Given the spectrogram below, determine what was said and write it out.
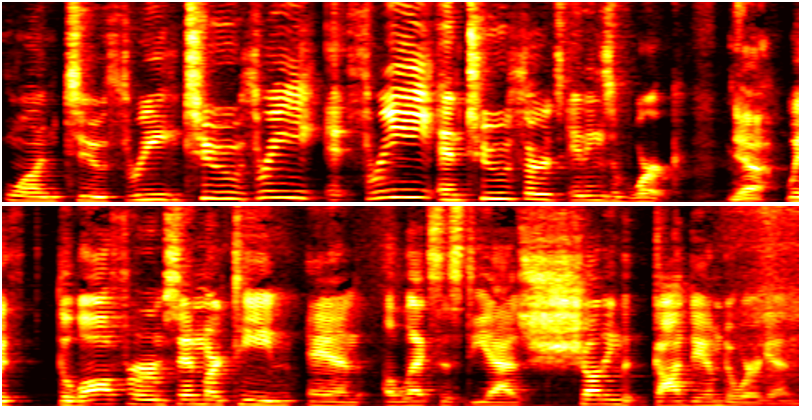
one, two, three, two, three, eh, and two thirds innings of work yeah. with the law firm San Martin and Alexis Diaz shutting the goddamn door again.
